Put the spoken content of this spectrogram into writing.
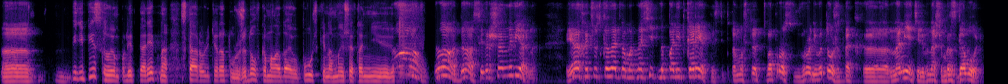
Э, Переписываем политкорректно старую литературу. Жидовка молодая у Пушкина, мышь это не... Да, да, да, совершенно верно. Я хочу сказать вам относительно политкорректности, потому что этот вопрос вроде вы тоже так э, наметили в нашем разговоре.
